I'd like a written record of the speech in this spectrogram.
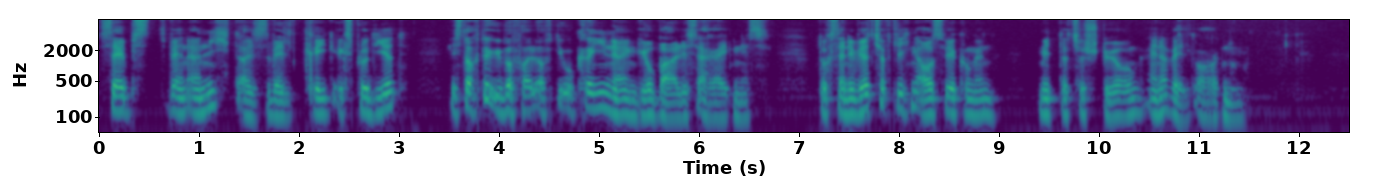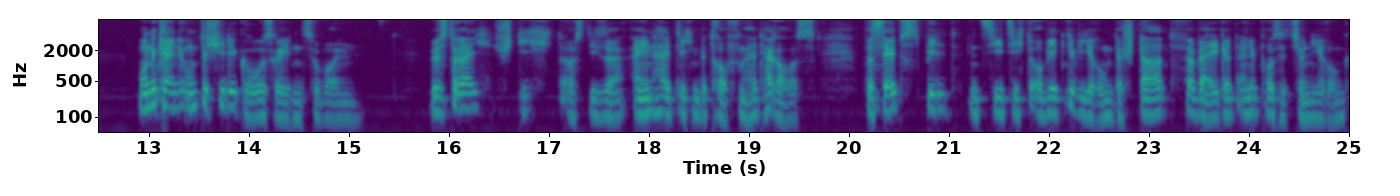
Selbst wenn er nicht als Weltkrieg explodiert, ist auch der Überfall auf die Ukraine ein globales Ereignis, durch seine wirtschaftlichen Auswirkungen mit der Zerstörung einer Weltordnung. Ohne kleine Unterschiede großreden zu wollen. Österreich sticht aus dieser einheitlichen Betroffenheit heraus. Das Selbstbild entzieht sich der Objektivierung. Der Staat verweigert eine Positionierung.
